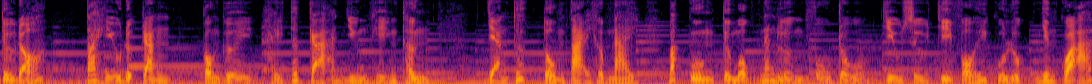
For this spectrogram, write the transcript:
Từ đó, ta hiểu được rằng con người hay tất cả những hiện thân, dạng thức tồn tại hôm nay bắt nguồn từ một năng lượng vũ trụ chịu sự chi phối của luật nhân quả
